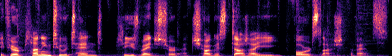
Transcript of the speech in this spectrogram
If you're planning to attend, please register at teagasc.ie forward slash events.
